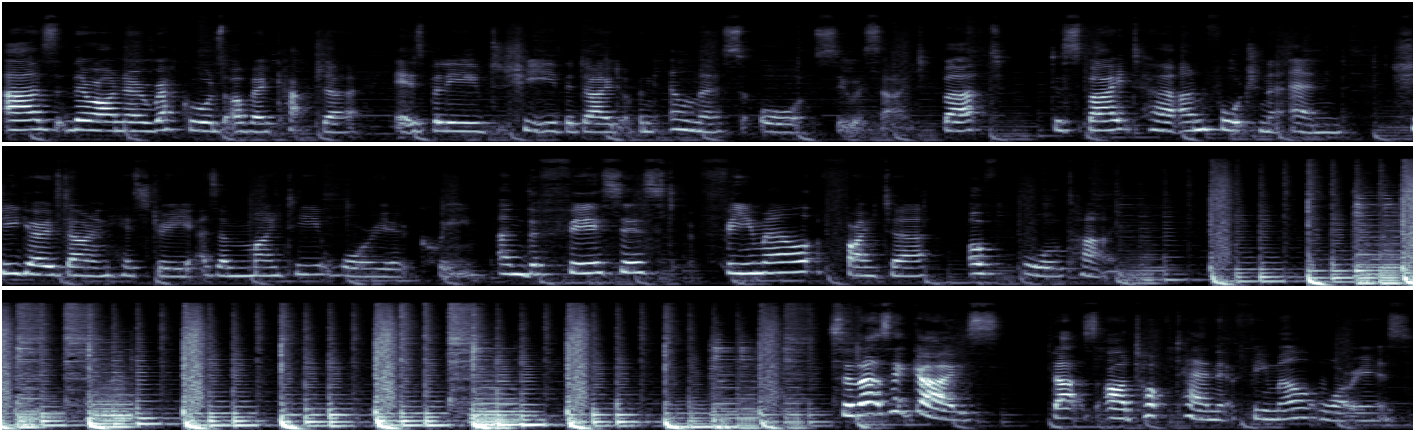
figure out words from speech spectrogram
As there are no records of her capture, it is believed she either died of an illness or suicide. But Despite her unfortunate end, she goes down in history as a mighty warrior queen and the fiercest female fighter of all time. So that's it guys. That's our top 10 female warriors.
